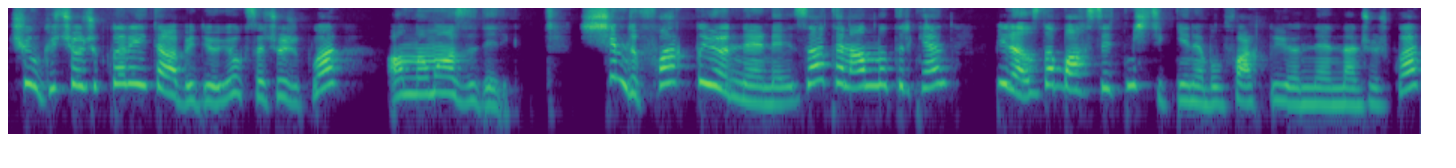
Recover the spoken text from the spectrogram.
çünkü çocuklara hitap ediyor. Yoksa çocuklar anlamazdı dedik. Şimdi farklı yönlerini zaten anlatırken biraz da bahsetmiştik yine bu farklı yönlerinden çocuklar.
